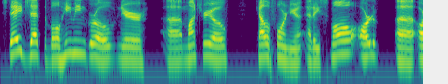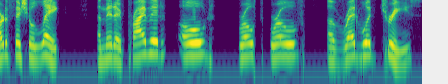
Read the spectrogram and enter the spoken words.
staged at the Bohemian Grove near uh, Monte Rio, California, at a small art, uh, artificial lake amid a private old growth grove of redwood trees.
